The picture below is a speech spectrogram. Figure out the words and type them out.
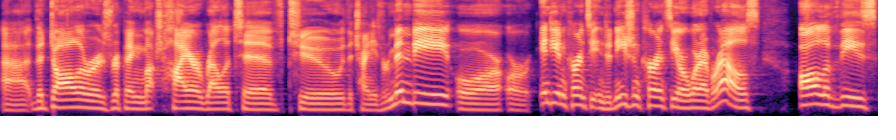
uh, the dollar is ripping much higher relative to the Chinese renminbi or or Indian currency, Indonesian currency, or whatever else. All of these,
